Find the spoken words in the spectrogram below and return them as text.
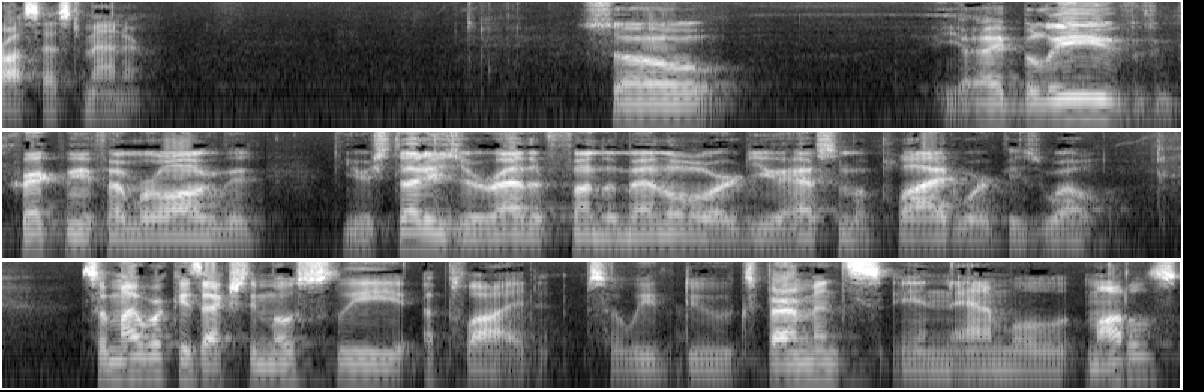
processed manner. So, I believe, correct me if I'm wrong, that your studies are rather fundamental, or do you have some applied work as well? So my work is actually mostly applied. So we do experiments in animal models,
